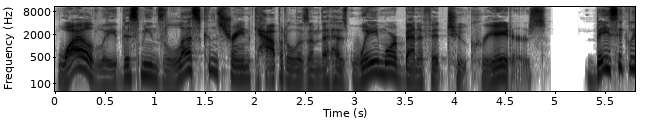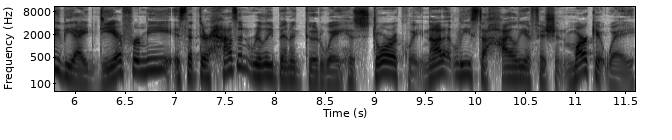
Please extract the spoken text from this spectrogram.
Wildly, this means less constrained capitalism that has way more benefit to creators. Basically, the idea for me is that there hasn't really been a good way historically, not at least a highly efficient market way,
